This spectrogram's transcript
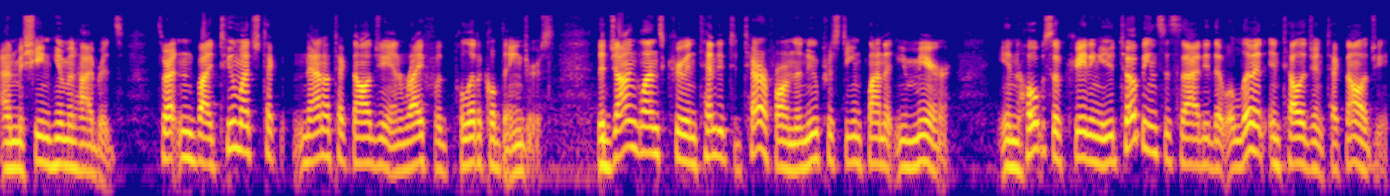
and machine human hybrids, threatened by too much tech- nanotechnology and rife with political dangers. The John Glenn's crew intended to terraform the new pristine planet Ymir in hopes of creating a utopian society that will limit intelligent technology.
